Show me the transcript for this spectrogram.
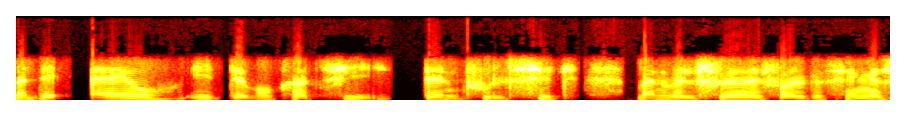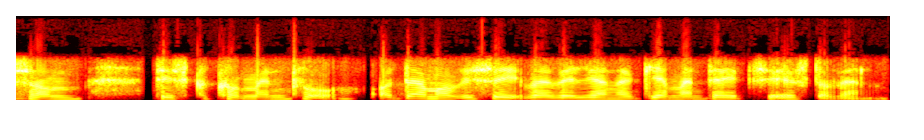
Men det er jo i et demokrati den politik, man vil føre i Folketinget, som det skal komme an på. Og der må vi se, hvad vælgerne giver mandat til eftervalget.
